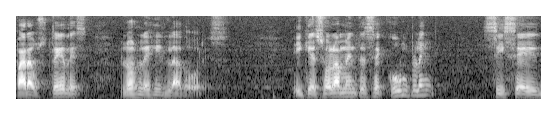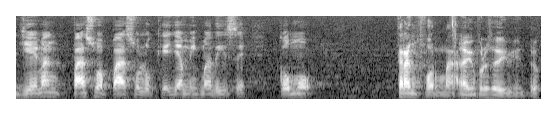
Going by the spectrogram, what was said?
para ustedes, los legisladores, y que solamente se cumplen si se llevan paso a paso lo que ella misma dice como transformar. Hay un procedimiento.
